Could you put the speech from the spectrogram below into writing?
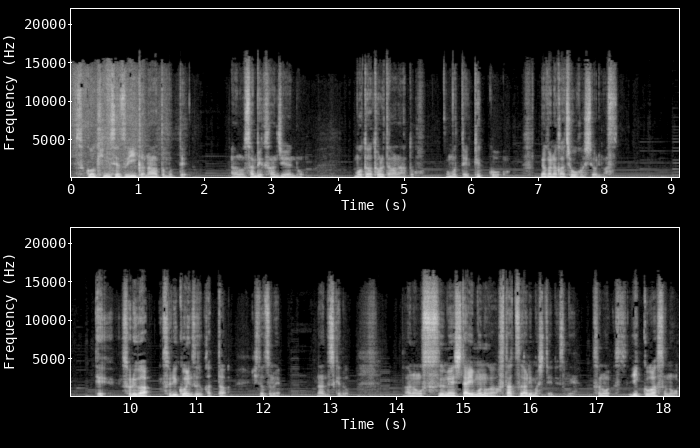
そこは気にせずいいかなと思って、あの、330円の元は取れたかなと思って結構なかなか重宝しております。で、それが3COINSを買った一つ目なんですけど、あの、おすすめしたいものが二つありましてですね。その、一個がその、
